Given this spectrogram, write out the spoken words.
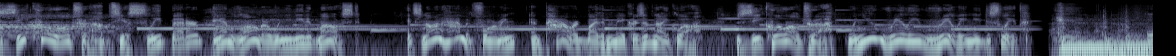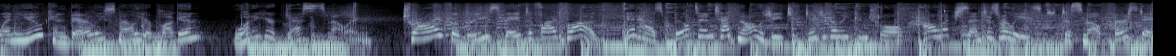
ZzzQuil Ultra helps you sleep better and longer when you need it most. It's non-habit forming and powered by the makers of NyQuil. ZzzQuil Ultra, when you really, really need to sleep. When you can barely smell your plug-in, what are your guests smelling? Try Febreze Fade to 5 Plug. It has built-in technology to digitally control how much scent is released to smell first day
